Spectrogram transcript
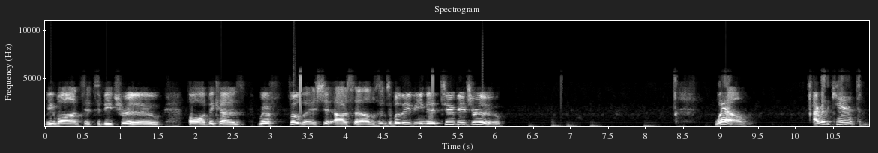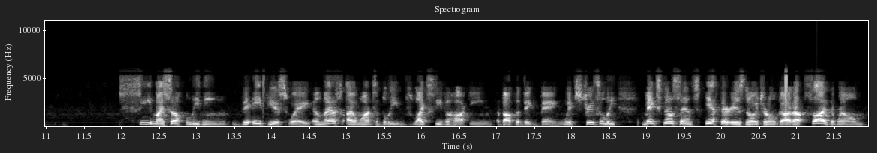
we want it to be true or because we're foolish ourselves into believing it to be true. Well, I really can't see myself believing the atheist way unless I want to believe, like Stephen Hawking, about the Big Bang, which truthfully makes no sense if there is no eternal God outside the realm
